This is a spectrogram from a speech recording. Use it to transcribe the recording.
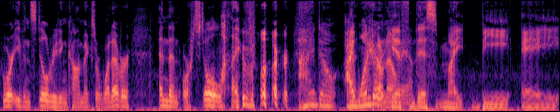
who are even still reading comics or whatever, and then or still alive. Or- I don't. I wonder don't know, if man. this might be a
